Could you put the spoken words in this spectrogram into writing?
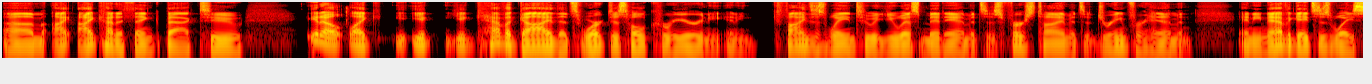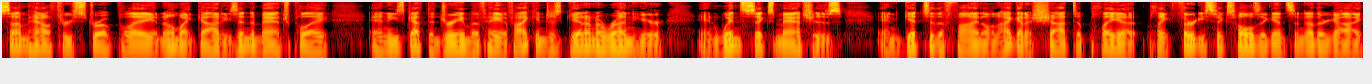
Um, I, I kind of think back to, you know, like you, you have a guy that's worked his whole career and he, and he finds his way into a U.S. mid am. It's his first time. It's a dream for him. And, and he navigates his way somehow through stroke play. And oh my God, he's into match play and he's got the dream of hey if i can just get on a run here and win six matches and get to the final and i got a shot to play a play 36 holes against another guy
